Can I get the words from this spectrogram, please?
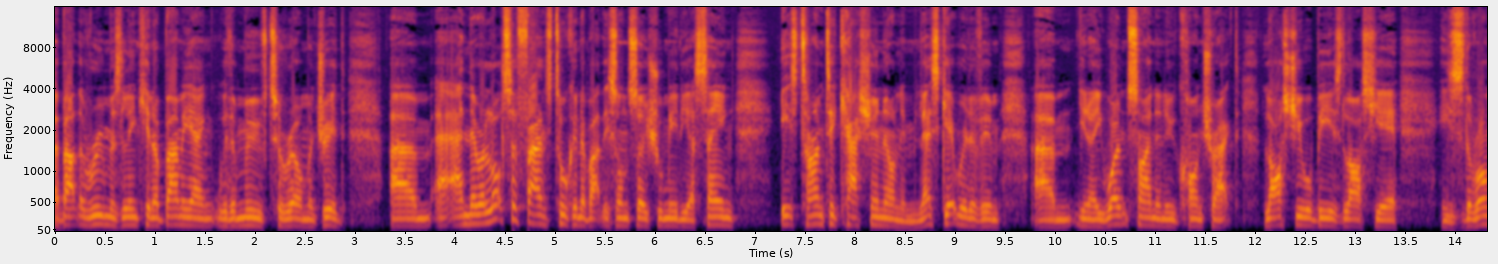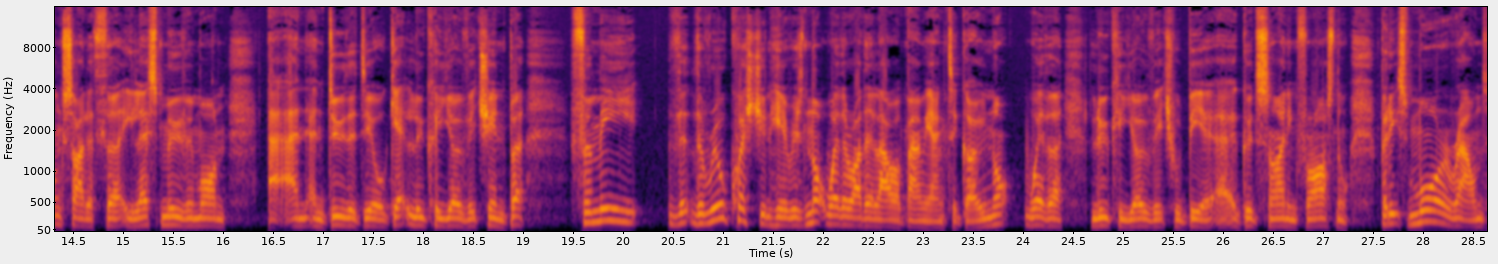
about the rumours linking Aubameyang with a move to Real Madrid. Um, and there are lots of fans talking about this on social media saying it's time to cash in on him. Let's get rid of him. Um, you know, he won't sign a new contract. Last year will be his last year. He's the wrong side of 30. Let's move him on and, and do the deal. Get Luka Jovic in. But for me, the, the real question here is not whether I'd allow Aubameyang to go, not whether Luka Jovic would be a, a good signing for Arsenal, but it's more around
